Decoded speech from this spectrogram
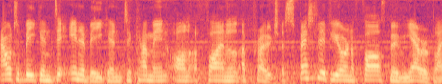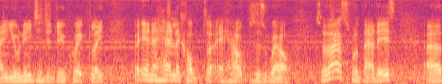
outer beacon to inner beacon to come in on a final approach, especially if you're on a fast moving aeroplane, you'll need to do quickly, but in a helicopter it helps as well. So that's what that is. Uh,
